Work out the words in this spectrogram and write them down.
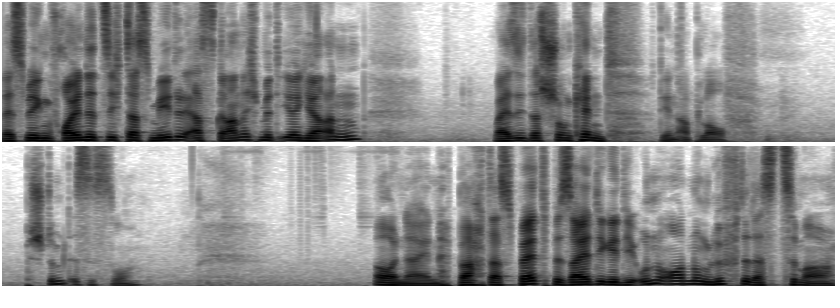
Deswegen freundet sich das Mädel erst gar nicht mit ihr hier an, weil sie das schon kennt, den Ablauf. Bestimmt ist es so. Oh nein. Bach das Bett, beseitige die Unordnung, lüfte das Zimmer.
